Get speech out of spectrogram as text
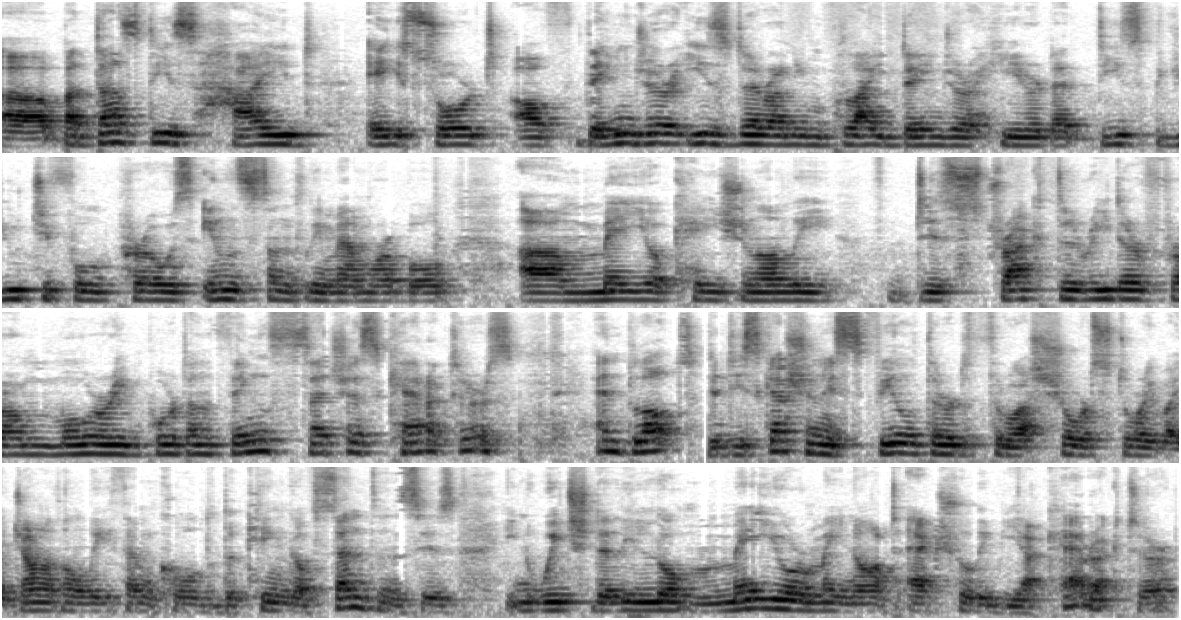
uh, but does this hide a sort of danger? Is there an implied danger here that this beautiful prose, instantly memorable, um, may occasionally distract the reader from more important things such as characters and plot. The discussion is filtered through a short story by Jonathan Lethem called The King of Sentences, in which DeLillo may or may not actually be a character,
